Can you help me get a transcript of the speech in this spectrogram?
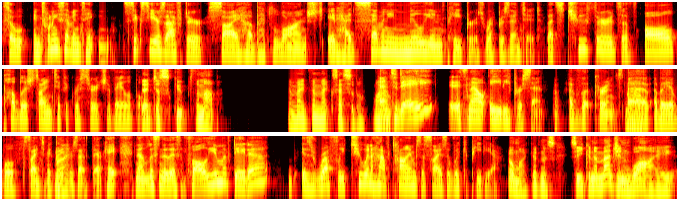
So in 2017, six years after Sci-Hub had launched, it had 70 million papers represented. That's two thirds of all published scientific research available. They just scooped them up and made them accessible. Wow. And today, it's now 80% of the current Wow. uh, available scientific Right. papers out there. Okay. Now, listen to this volume of data is roughly two and a half times the size of Wikipedia. Oh my goodness! So you can imagine why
